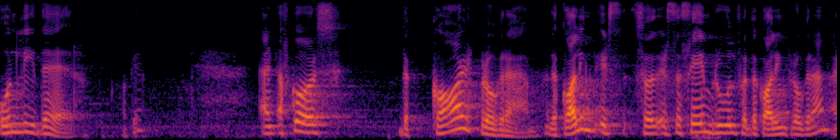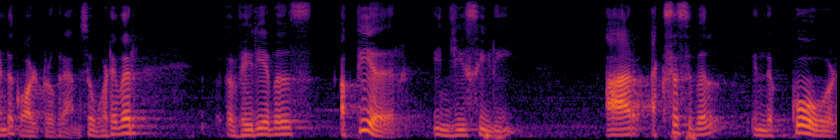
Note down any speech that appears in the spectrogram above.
only there. Okay. And of course, the called program, the calling it's so it's the same rule for the calling program and the called program. So, whatever variables appear in GCD are accessible in the code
